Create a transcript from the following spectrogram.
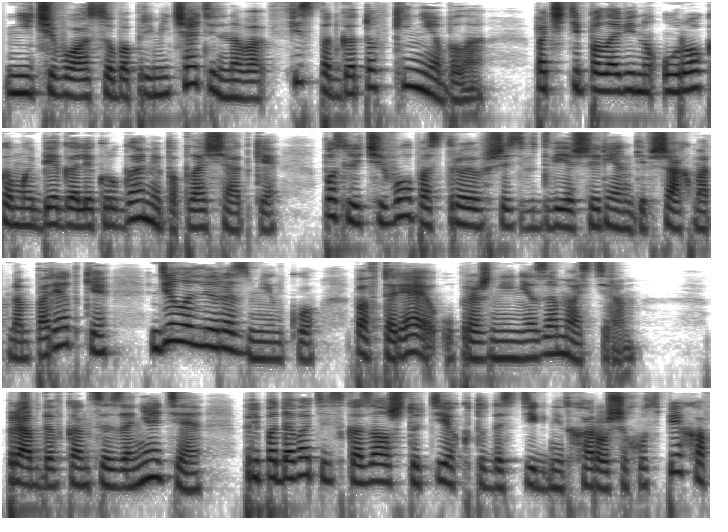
Ничего особо примечательного в физподготовке не было. Почти половину урока мы бегали кругами по площадке, после чего, построившись в две шеренги в шахматном порядке, делали разминку, повторяя упражнения за мастером. Правда, в конце занятия преподаватель сказал, что тех, кто достигнет хороших успехов,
